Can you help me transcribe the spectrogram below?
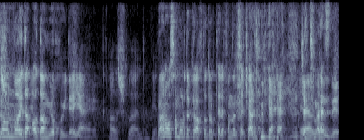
Tramvayda adam yox idi, yəni. alışıblar da deyə. Mən olsam orada qıraqda durub telefonla çəkərdim yəni. Getməzdi.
